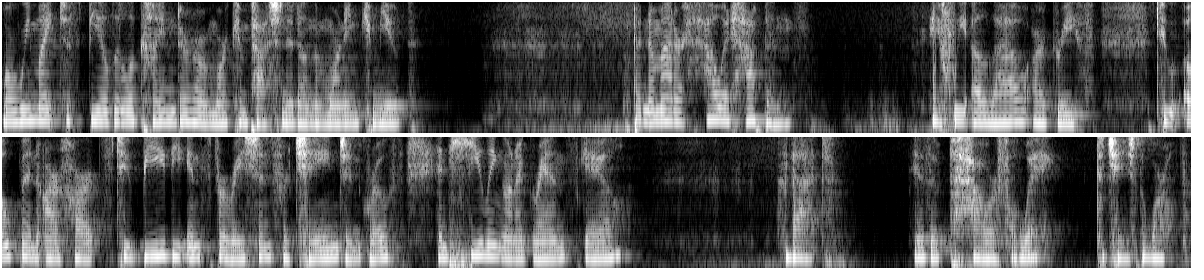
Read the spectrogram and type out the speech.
Or we might just be a little kinder or more compassionate on the morning commute. But no matter how it happens, if we allow our grief to open our hearts, to be the inspiration for change and growth and healing on a grand scale, that is a powerful way to change the world.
